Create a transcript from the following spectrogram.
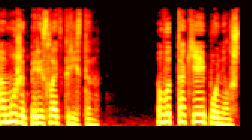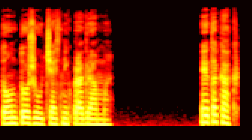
а может переслать Кристен. Вот так я и понял, что он тоже участник программы. Это как?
